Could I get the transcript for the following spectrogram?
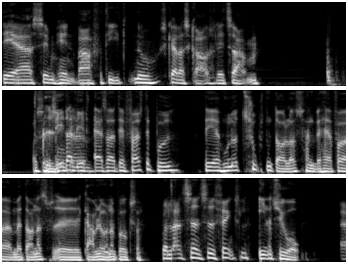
det er simpelthen bare fordi, nu skal der skraves lidt sammen. Og så Lidt og han, lidt. Altså, det første bud, det er 100.000 dollars, han vil have for Madonnas øh, gamle underbukser. Hvor lang tid har han siddet i fængsel? 21 år. Ja,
